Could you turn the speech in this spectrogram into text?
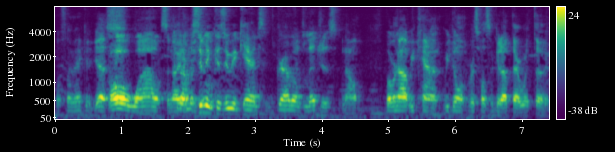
Hopefully, make it. Yes. Oh wow! So now I'm assuming Kazooie can't grab onto ledges. No, but we're not. We can't. We don't. We're supposed to get up there with the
